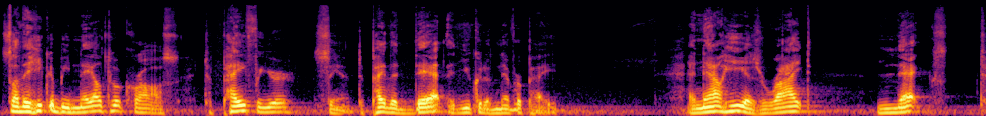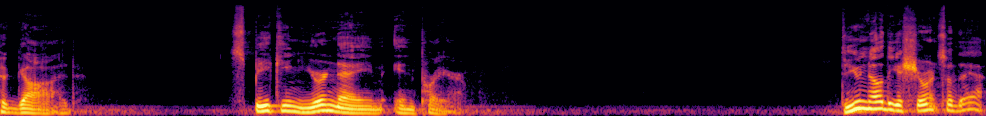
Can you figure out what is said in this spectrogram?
so that he could be nailed to a cross to pay for your sin, to pay the debt that you could have never paid. And now he is right next to God, speaking your name in prayer. Do you know the assurance of that?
